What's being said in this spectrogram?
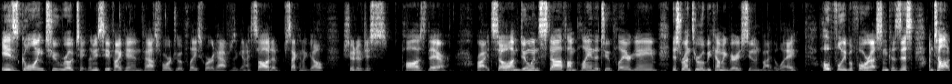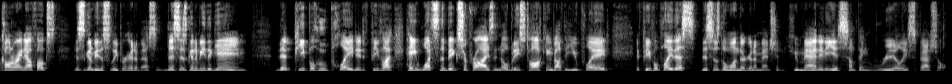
is going to rotate. Let me see if I can fast forward to a place where it happens again. I saw it a second ago. Should have just paused there. All right, so I'm doing stuff. I'm playing the two-player game. This run through will be coming very soon, by the way. Hopefully before Essen, because this I'm telling calling right now, folks. This is going to be the sleeper hit of Essen. This is going to be the game that people who played it, if people like, hey, what's the big surprise that nobody's talking about that you played? If people play this, this is the one they're going to mention. Humanity is something really special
